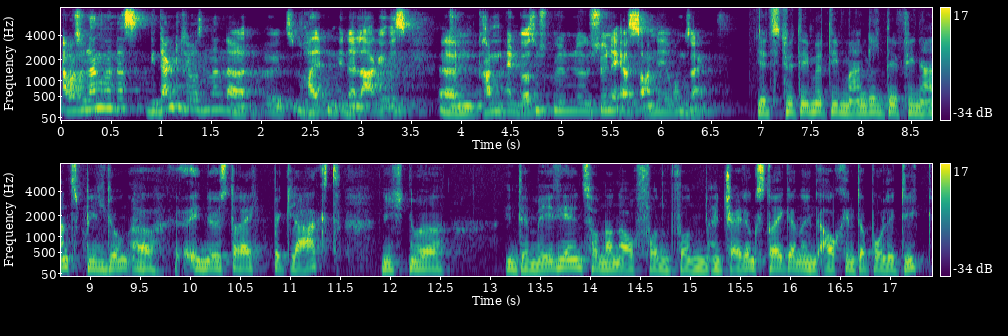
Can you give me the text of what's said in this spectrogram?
Aber solange man das gedanklich auseinanderzuhalten äh, in der Lage ist, ähm, kann ein Börsenspiel eine schöne erste Annäherung sein. Jetzt wird immer die mangelnde Finanzbildung äh, in Österreich beklagt, nicht nur in den Medien, sondern auch von, von Entscheidungsträgern und auch in der Politik.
